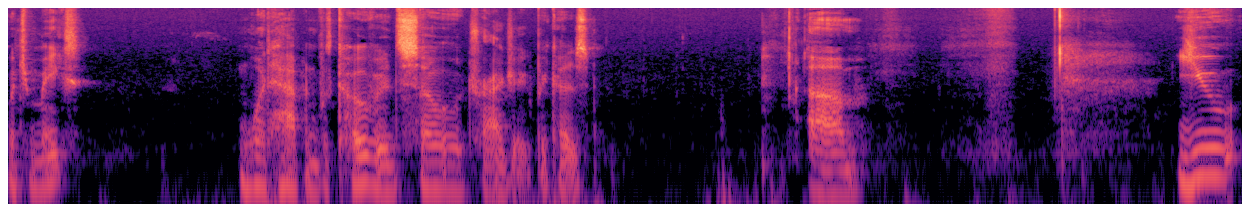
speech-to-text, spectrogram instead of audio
which makes what happened with COVID so tragic because um, you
